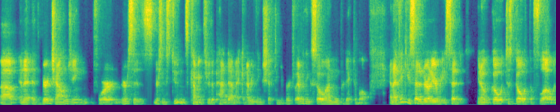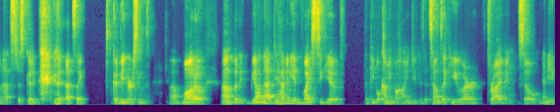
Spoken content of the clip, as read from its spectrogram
Uh, and it, it's very challenging for nurses, nursing students coming through the pandemic and everything shifting to virtual, everything's so unpredictable. And I think you said it earlier, but you said, you know, go, just go with the flow. And that's just good. good. That's like, could be nursing's uh, motto. Um, but beyond that, do you have any advice to give the people coming behind you? Because it sounds like you are thriving. So any,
